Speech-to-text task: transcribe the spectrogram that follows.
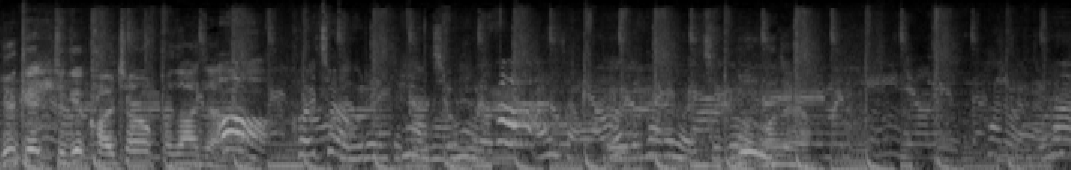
이렇게 두 개 걸쳐놓고도 하지 않아요? 어 걸쳐요 우리한테 걸치고 그러면 여기도 팔을 걸치고. 먼저요. 팔을 먼저 하나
